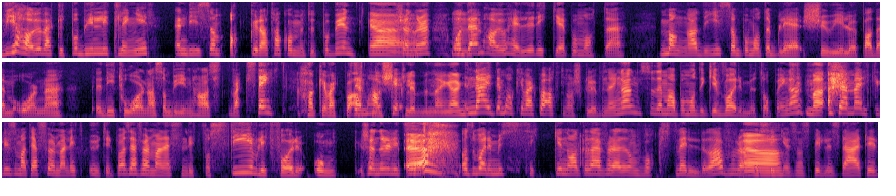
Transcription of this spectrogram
vi har jo vært ute på byen litt lenger enn de som akkurat har kommet ut på byen. Skjønner du? Og dem har jo heller ikke på en måte Mange av de som på en måte ble 20 i løpet av de årene de to årene som byen har vært stengt. Har ikke vært på Dem har ikke- 18-årsklubben engang. Nei, de har ikke vært på 18-årsklubben engang, så de har på en måte ikke varmet opp engang. Nei. Så jeg merker liksom at jeg føler meg litt utilpass. Jeg føler meg nesten litt for stiv, litt for ung. Skjønner du? Litt for, Ja. Og så bare musikken og alt det der, for det er sånn vokst veldig, da. Fra Ja. musikken som spilles der til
